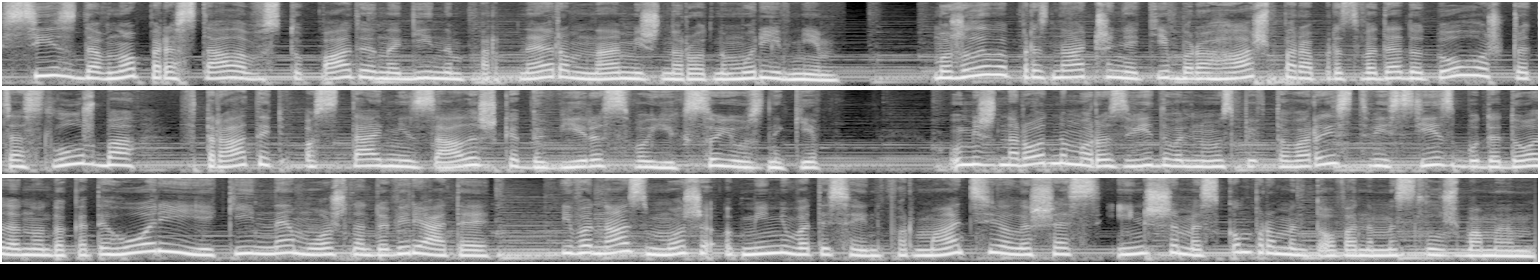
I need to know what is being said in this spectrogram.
СІС давно перестала виступати надійним партнером на міжнародному рівні. Можливе призначення Тібора Гашпара призведе до того, що ця служба втратить останні залишки довіри своїх союзників. У міжнародному розвідувальному співтоваристві СІС буде додано до категорії, якій не можна довіряти, і вона зможе обмінюватися інформацією лише з іншими скомпроментованими службами.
